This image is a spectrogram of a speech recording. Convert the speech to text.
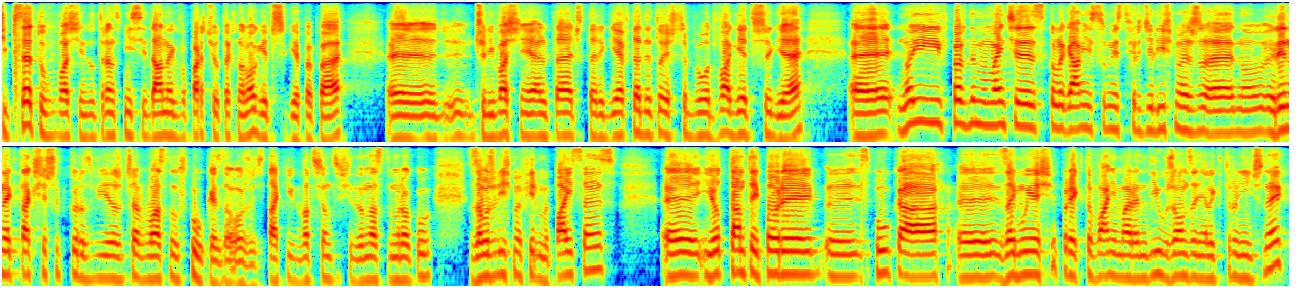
chipsetów właśnie do transmisji danych w oparciu o technologię 3GPP, y, czyli właśnie LTE, 4G. Wtedy to jeszcze było 2G, 3G. E, No i w pewnym momencie z kolegami w sumie stwierdziliśmy, że no, rynek tak się szybko rozwija, że trzeba własną spółkę założyć. Tak i w 2017 roku założyliśmy firmę PySense e, i od tamtej pory e, spółka e, zajmuje się projektowaniem R&D urządzeń elektronicznych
